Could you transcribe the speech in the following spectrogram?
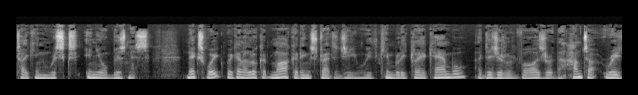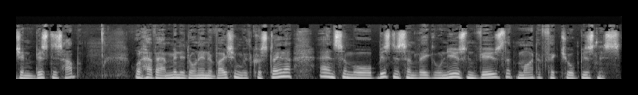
taking risks in your business. Next week, we're going to look at marketing strategy with Kimberly Claire Campbell, a digital advisor at the Hunter Region Business Hub. We'll have our Minute on Innovation with Christina and some more business and legal news and views that might affect your business.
